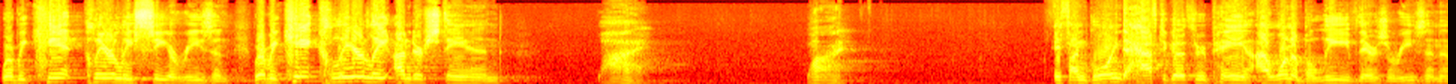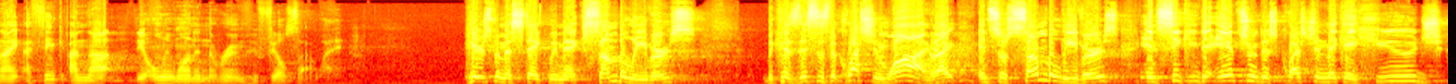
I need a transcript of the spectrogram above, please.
where we can't clearly see a reason, where we can't clearly understand why. Why? If I'm going to have to go through pain, I want to believe there's a reason, and I, I think I'm not the only one in the room who feels that way. Here's the mistake we make. Some believers, because this is the question, why, right? And so some believers, in seeking to answer this question, make a huge,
